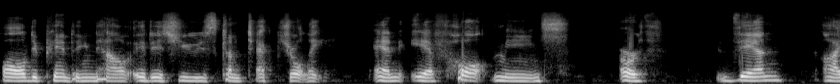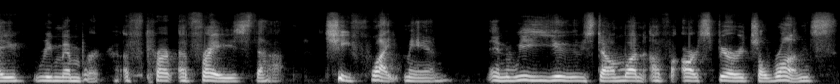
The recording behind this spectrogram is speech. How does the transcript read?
all depending how it is used contextually. And if ho means earth, then I remember a, a phrase that Chief White Man and we used on one of our spiritual runs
